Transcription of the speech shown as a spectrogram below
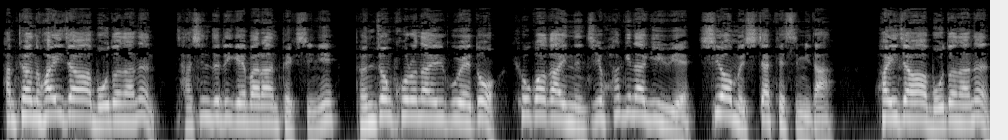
한편 화이자와 모더나는 자신들이 개발한 백신이 변종 코로나19에도 효과가 있는지 확인하기 위해 시험을 시작했습니다. 화이자와 모더나는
